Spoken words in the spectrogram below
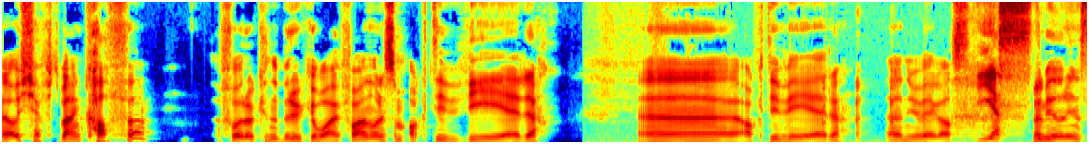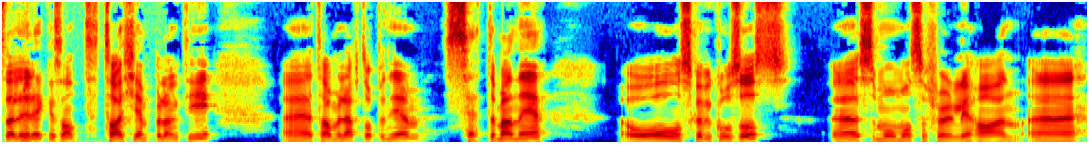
og kjøpte meg en kaffe for å kunne bruke wifi-en og liksom aktivere eh, Aktivere eh, New Vegas. Yes! Det begynner å installere, ikke sant? Tar kjempelang tid. Eh, tar med laptopen hjem, setter meg ned, og nå skal vi kose oss. Eh, så må man selvfølgelig ha en eh,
